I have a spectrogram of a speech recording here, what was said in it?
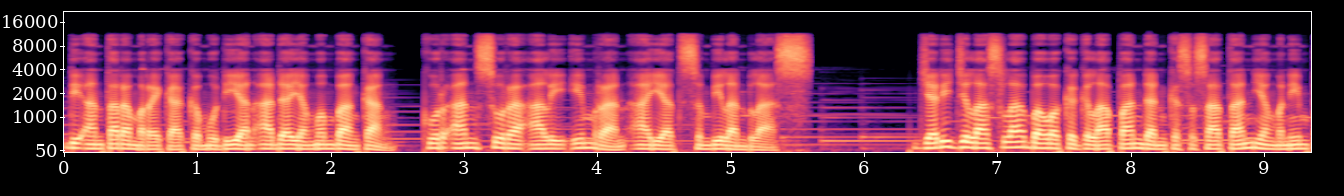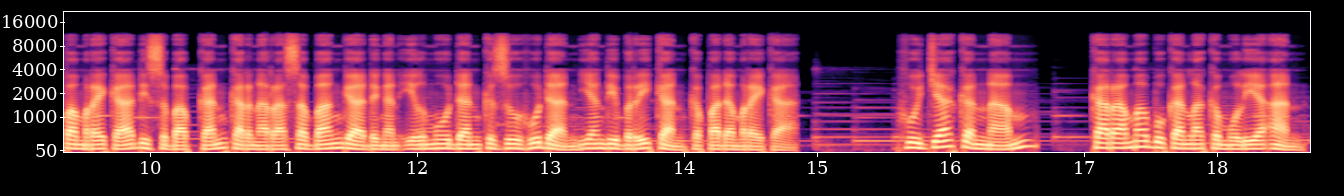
di antara mereka kemudian ada yang membangkang. Quran Surah Ali Imran ayat 19 Jadi jelaslah bahwa kegelapan dan kesesatan yang menimpa mereka disebabkan karena rasa bangga dengan ilmu dan kezuhudan yang diberikan kepada mereka. Hujah keenam, karama bukanlah kemuliaan,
